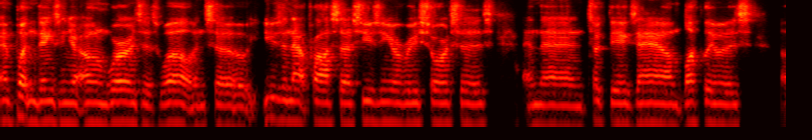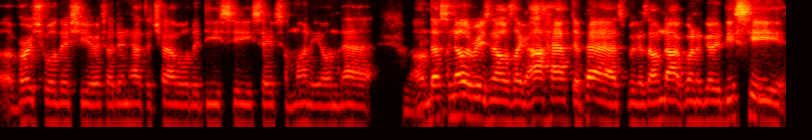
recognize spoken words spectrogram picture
and putting things in your own words as well. And so, using that process, using your resources, and then took the exam. Luckily, it was uh, virtual this year, so I didn't have to travel to DC, save some money on that. Um, that's another reason I was like, I have to pass because I'm not going to go to DC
